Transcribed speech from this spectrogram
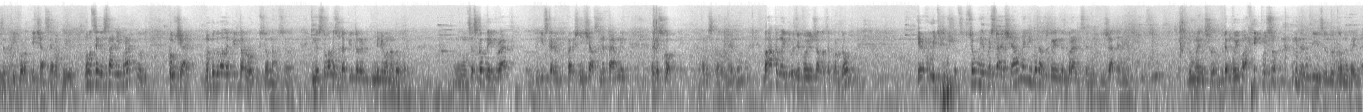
за такий короткий час, я рахую. Ну, оцей останній проект, от, Ковчай, ми будували півтора року всього на всього. Інвестували сюди півтора мільйона доларів. Ну, Це складний проект, і, скажімо, теперішній час непевний, рискований. рискований. Ну, багато моїх друзів поїжджали за кордон і рахують, що в цьому є представляючи, а ми нікуди з України не збираємося від'їжджати. Думаємо, що будемо воювати, бо що надіюся, до того не дійде.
